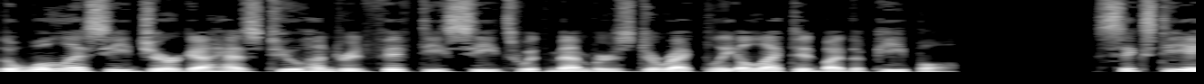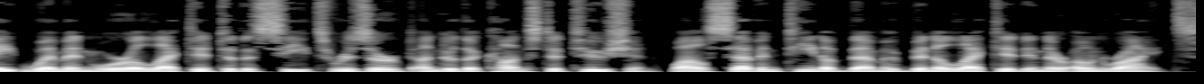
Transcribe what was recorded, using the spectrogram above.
The Wolesi Jirga has 250 seats with members directly elected by the people. 68 women were elected to the seats reserved under the constitution, while 17 of them have been elected in their own rights.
